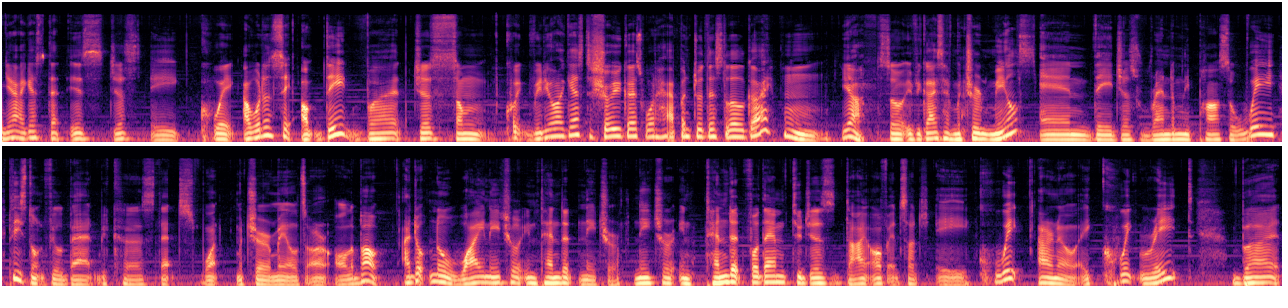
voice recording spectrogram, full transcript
yeah, I guess that is just a quick, I wouldn't say update, but just some quick video, I guess, to show you guys what happened to this little guy. Hmm, yeah, so if you guys have matured males and they just randomly pass away, please don't feel bad because that's what mature males are all about. I don't know why nature intended nature. Nature intended for them to just die off at such a quick, I don't know, a quick rate but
